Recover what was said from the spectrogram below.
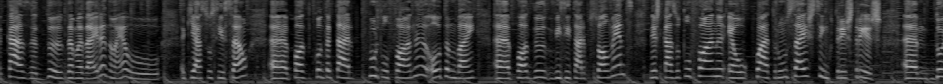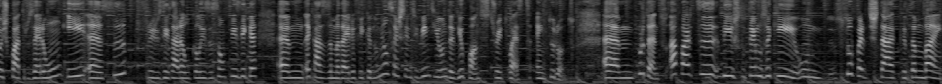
a Casa de- da Madeira, não é? O, aqui a associação, ah, pode contactar por telefone ou também ah, pode visitar pessoalmente. Neste caso, o telefone é o 416-533-2401 e ah, se preferir visitar a localização física, ah, a Casa da Madeira fica no 1621 da DuPont Street West, em Toronto. Ah, portanto, à parte disto, temos aqui um super destaque também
